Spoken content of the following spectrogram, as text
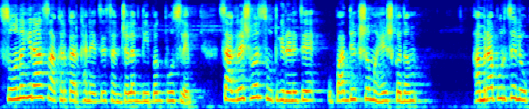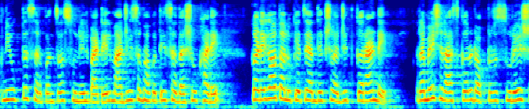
सोनहिरा साखर कारखान्याचे संचालक दीपक भोसले सागरेश्वर सूतगिरणीचे उपाध्यक्ष महेश कदम अमरापूरचे लोकनियुक्त सरपंच सुनील पाटील माजी सभापती सदाशिव खाडे कडेगाव तालुक्याचे अध्यक्ष अजित करांडे रमेश रासकर डॉक्टर सुरेश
